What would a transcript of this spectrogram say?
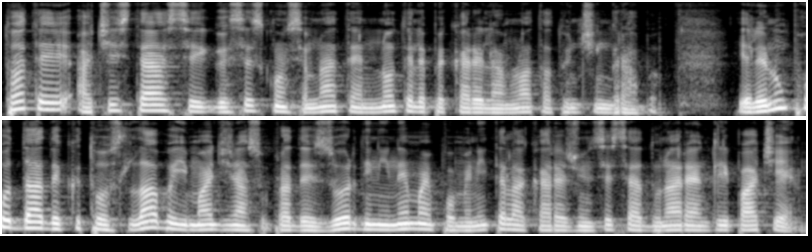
Toate acestea se găsesc consemnate în notele pe care le-am luat atunci în grabă. Ele nu pot da decât o slabă imagine asupra dezordinii nemaipomenite la care ajunsese adunarea în clipa aceea.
